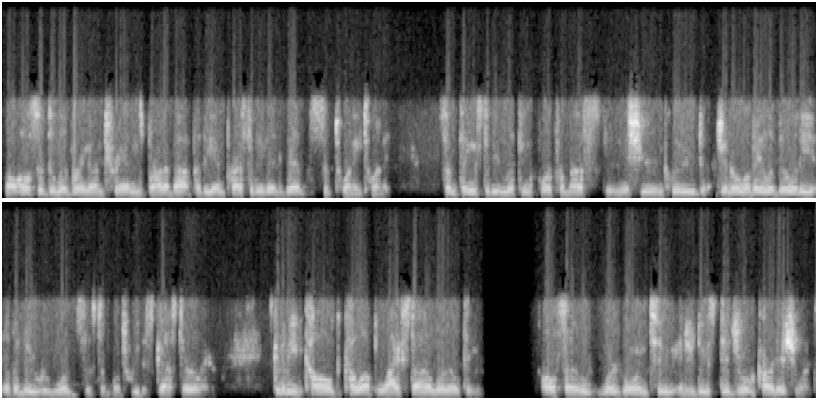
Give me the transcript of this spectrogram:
while also delivering on trends brought about by the unprecedented events of 2020. Some things to be looking for from us in this year include general availability of a new reward system, which we discussed earlier. It's going to be called Co-op Lifestyle Loyalty. Also, we're going to introduce digital card issuance.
